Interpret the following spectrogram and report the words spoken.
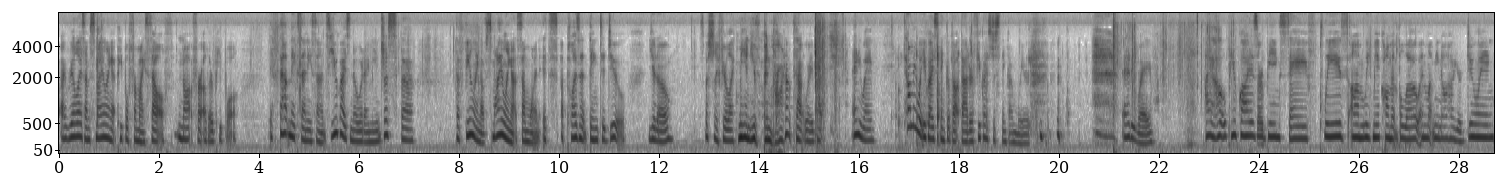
I realize I'm smiling at people for myself, not for other people. If that makes any sense, you guys know what I mean. Just the the feeling of smiling at someone. It's a pleasant thing to do, you know, especially if you're like me and you've been brought up that way. But anyway, tell me what you guys think about that, or if you guys just think I'm weird. anyway, I hope you guys are being safe. Please um, leave me a comment below and let me know how you're doing.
